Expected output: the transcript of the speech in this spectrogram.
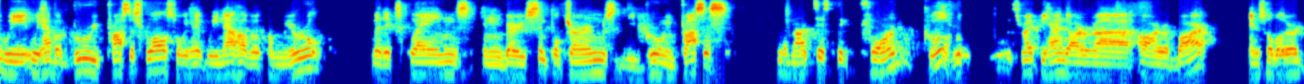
We we have a brewery process wall, so we have we now have a, a mural that explains in very simple terms the brewing process in an artistic form. Cool. Really cool. It's right behind our uh, our bar, and so they'll learn,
